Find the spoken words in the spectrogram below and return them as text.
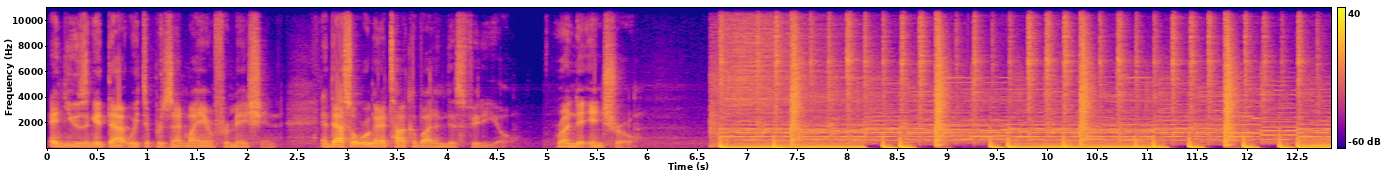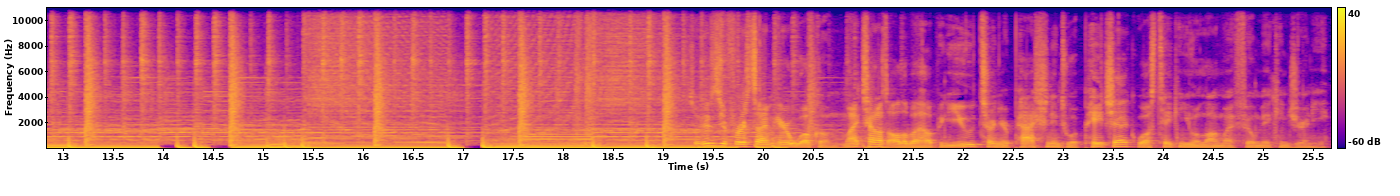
and using it that way to present my information. And that's what we're going to talk about in this video. Run the intro. Is your first time here, welcome. My channel is all about helping you turn your passion into a paycheck whilst taking you along my filmmaking journey.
